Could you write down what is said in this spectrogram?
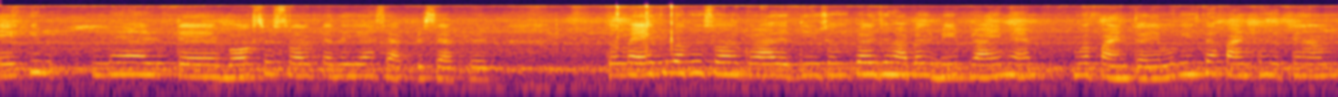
एक ही में बॉक्स में सॉल्व कर दें या सेपरेट सेपरेट तो मैं एक ही बॉक्स में सॉल्व करा देती हूँ। सबसे पहले जो हमारे पास बी प्राइम है, वो फाइंड करें। वो किस तरह फाइंड कर सकते हैं हम?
